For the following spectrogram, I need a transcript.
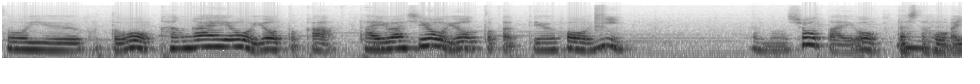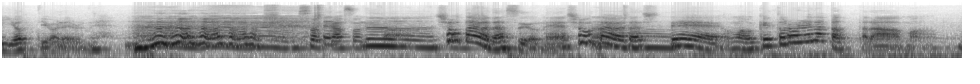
そういうことを考えようよとか対話しようよとかっていう方にあの正体を出した方がいいよって言われるね。そっかそっか。うん。正体は出すよね。正体は出して、まあ、受け取られなかったら、まあ、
